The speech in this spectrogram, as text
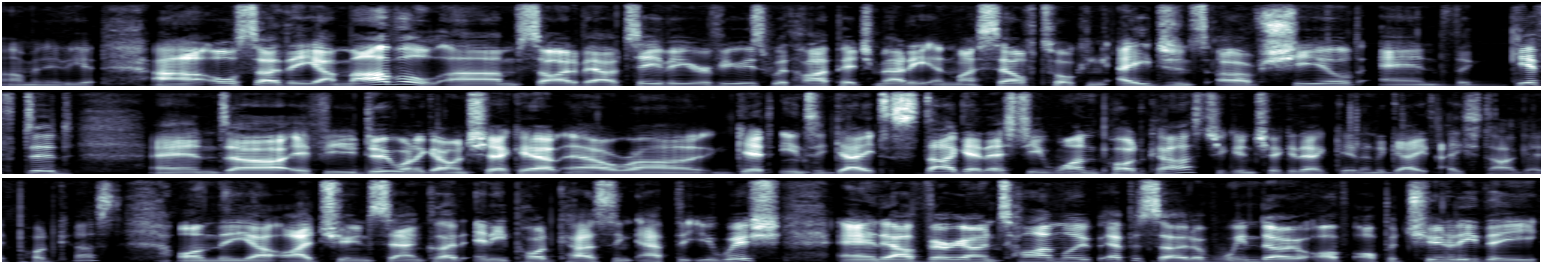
I'm an idiot. Uh, also, the uh, Marvel um, side of our TV reviews with High Pitch Maddie and myself talking Agents of S.H.I.E.L.D. And The Gifted. And uh, if you do want to go and check out our uh, Get Into Gate Stargate SG1 podcast, you can check it out, Get Into Gate, a Stargate podcast, on the uh, iTunes, SoundCloud, any podcasting app that you wish. And our very own time loop episode of Window of Opportunity, the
